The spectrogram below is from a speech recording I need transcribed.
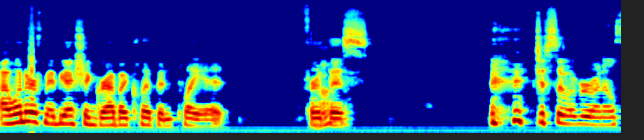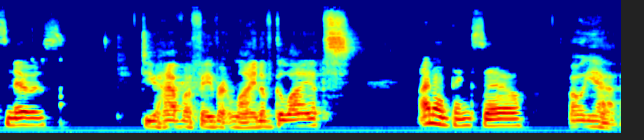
I wonder if maybe I should grab a clip and play it for Huh? this. Just so everyone else knows. Do you have a favorite line of Goliath's? I don't think so. Oh yeah.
